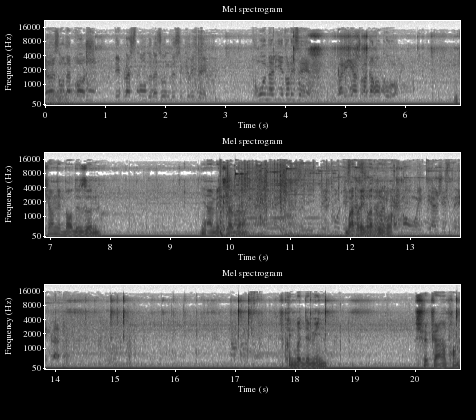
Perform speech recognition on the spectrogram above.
Gaz en approche. Déplacement de la zone de sécurité. Drone allié dans les airs. Balayage radar en cours. Ok, on est bord de zone. Il y a un mec là-bas. Braderie, braderie, gros. J'ai pris une boîte de mine. Je peux plus rien prendre.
